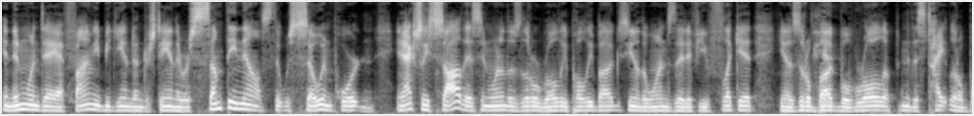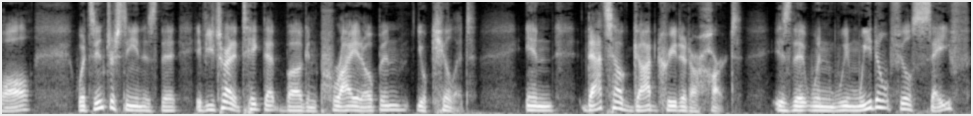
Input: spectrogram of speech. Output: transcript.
And then one day I finally began to understand there was something else that was so important. And I actually saw this in one of those little roly poly bugs, you know, the ones that if you flick it, you know, this little bug will roll up into this tight little ball. What's interesting is that if you try to take that bug and pry it open, you'll kill it. And that's how God created our heart is that when when we don't feel safe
